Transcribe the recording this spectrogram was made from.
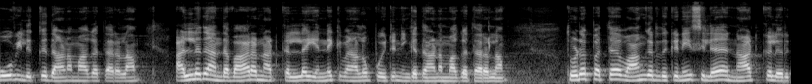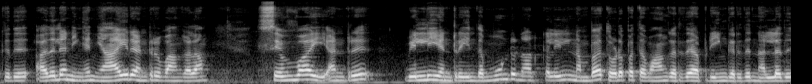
கோவிலுக்கு தானமாக தரலாம். அல்லது அந்த வார நாட்களில் என்னைக்கு வேணாலும் போயிட்டு நீங்கள் தானமாக தரலாம். துடப்பத்தை வாங்குறதுக்குனே சில நாட்கள் இருக்குது. அதில் நீங்கள் ஞாயிறு அன்று வாங்கலாம். செவ்வாய் அன்று வெள்ளி அன்று இந்த மூன்று நாட்களில் நம்ம தொடப்பத்தை வாங்குறது அப்படிங்கிறது நல்லது.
